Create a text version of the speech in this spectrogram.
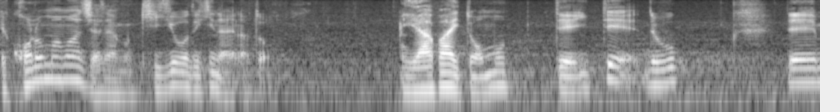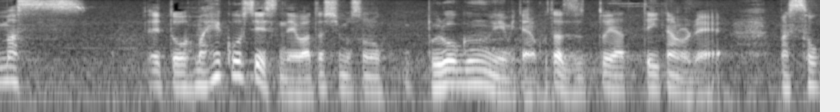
でこのままじゃ多分起業できないなと。やばいと思っていてで僕でまあえっとまあ、並行してですね私もそのブログ運営みたいなことはずっとやっていたので、まあ、そ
